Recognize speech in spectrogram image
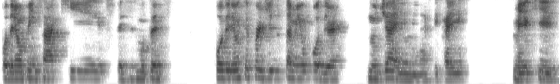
poderiam pensar que esses mutantes poderiam ter perdido também o poder no dia M, né? Fica aí meio que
